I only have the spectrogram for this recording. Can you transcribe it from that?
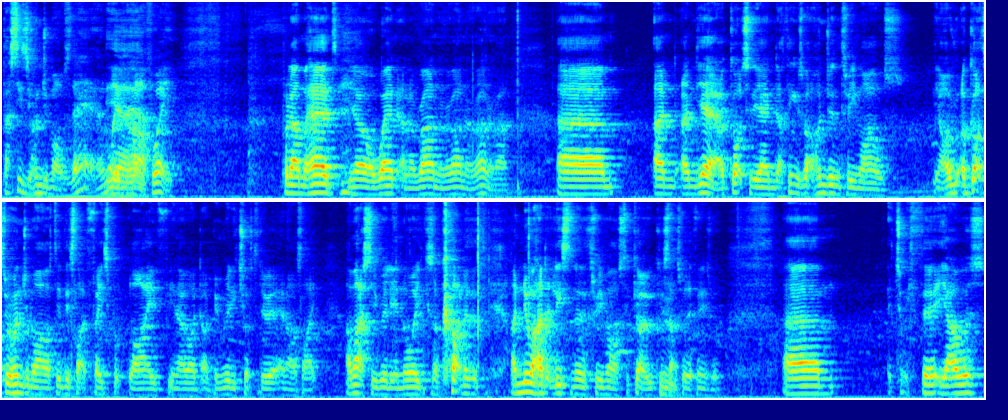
That's easy 100 miles there. I'm Yeah, yeah. halfway." Put it out of my head, you know. I went and I ran and I ran and I ran and I ran, um, and and yeah, I got to the end. I think it was about 103 miles. You know, I, I got through 100 miles. Did this like Facebook Live. You know, I'd, I'd been really chuffed to do it, and I was like, I'm actually really annoyed because I've got another. I knew I had at least another three miles to go because Hmm. that's where they finish with. Um, it took me 30 hours.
